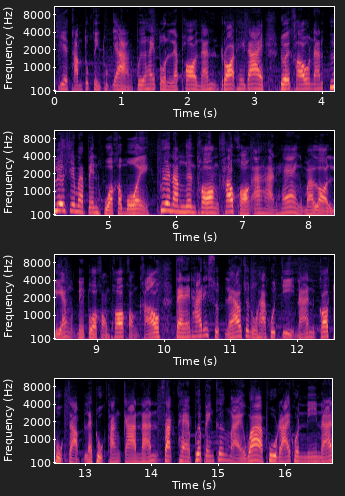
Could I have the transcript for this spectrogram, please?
ที่จะทำทุกสิ่งทุกอย่าง เพื่อให้ตนและพ่อนั้นรอดให้ได้ โดยเขานั้นเลือกที่จะมาเป็นหัวขโมย เพื่อนำเงินทองข้าวของอาหารแห้งมาหล่อเลี้ยงในตัวของพ่อของเขา แต่ในท้ายที่สุดแล้วเจ้าหนูฮาคุจินั้นก็ถูกจับและถูกทางการนั้น สักแถบเพื่อเป็นเครื่องหมายว่าผู้ร้ายคนนี้นั้น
